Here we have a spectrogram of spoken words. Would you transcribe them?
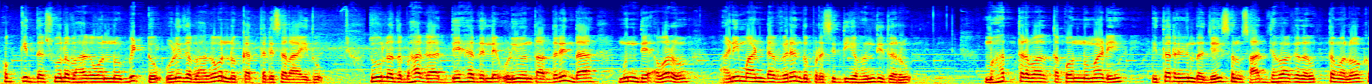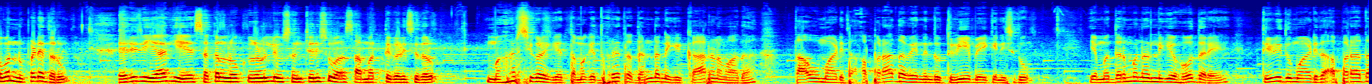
ಹೊಕ್ಕಿದ್ದ ಶೂಲ ಭಾಗವನ್ನು ಬಿಟ್ಟು ಉಳಿದ ಭಾಗವನ್ನು ಕತ್ತರಿಸಲಾಯಿತು. ಶೂಲದ ಭಾಗ ದೇಹದಲ್ಲೇ ಉಳಿಯುವಂತಾದ್ದರಿಂದ ಮುಂದೆ ಅವರು ಅಣಿಮಾಂಡವ್ಯರೆಂದು ಪ್ರಸಿದ್ಧಿಗೆ ಹೊಂದಿದರು. ಮಹತ್ತರವಾದ ತಪವನ್ನು ಮಾಡಿ ಇತರರಿಂದ ಜಯಿಸಲು ಸಾಧ್ಯವಾಗದ ಉತ್ತಮ ಲೋಕವನ್ನು ಪಡೆದರು. ಶರೀರಿಯಾಗಿಯೇ ಸಕಲ ಲೋಕಗಳಲ್ಲಿಯೂ ಸಂಚರಿಸುವ ಸಾಮರ್ಥ್ಯ ಗಳಿಸಿದರು. ಮಹರ್ಷಿಗಳಿಗೆ ತಮಗೆ ದೊರೆತ ದಂಡನೆಗೆ ಕಾರಣವಾದ ತಾವು ಮಾಡಿದ ಅಪರಾಧವೇನೆಂದು ತಿಳಿಯಬೇಕೆನಿಸಿತು. ಯಮಧರ್ಮನಲ್ಲಿಗೆ ಹೋದರೆ ತಿಳಿದು ಮಾಡಿದ ಅಪರಾಧ,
